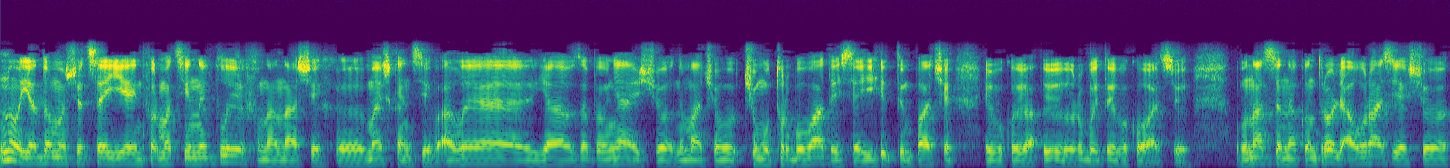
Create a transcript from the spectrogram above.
Ну я думаю, що це є інформаційний вплив на наших е, мешканців, але я запевняю, що нема чому, чому турбуватися і тим паче евакуа... робити евакуацію. У нас це на контроль. А у разі, якщо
